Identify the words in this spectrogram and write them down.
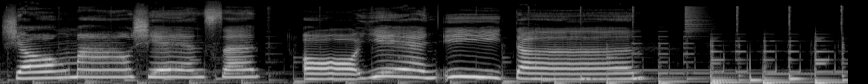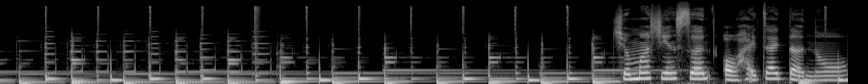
熊猫先生，我愿意等。熊猫先生，我还在等哦。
